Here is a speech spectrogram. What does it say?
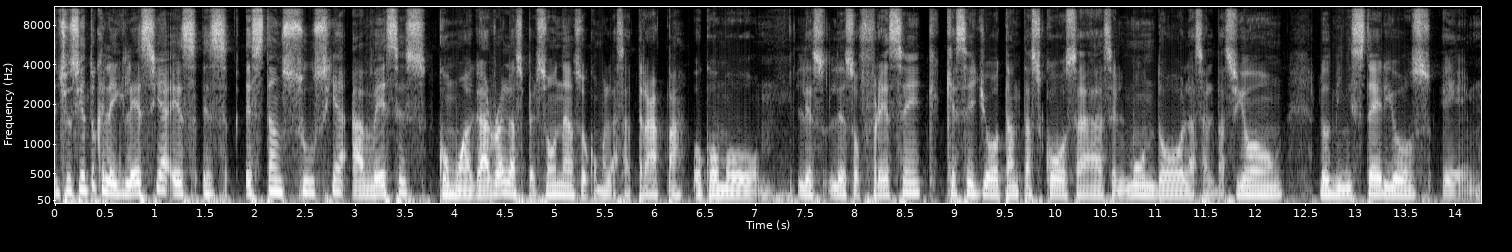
yo siento que la iglesia es, es, es tan sucia a veces como agarra a las personas o como las atrapa o como les, les ofrece, qué sé yo, tantas cosas, el mundo, la salvación, los ministerios. Eh,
